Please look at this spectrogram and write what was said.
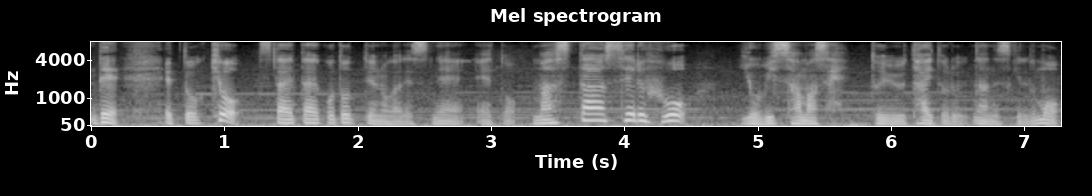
で、えっと、今日伝えたいことっていうのがですね、えっと、マスターセルフを呼び覚ませ。というタイトルなんですけれども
